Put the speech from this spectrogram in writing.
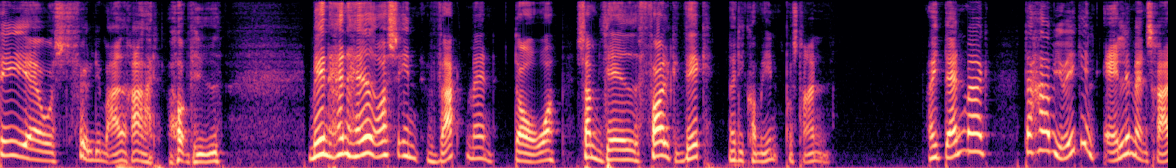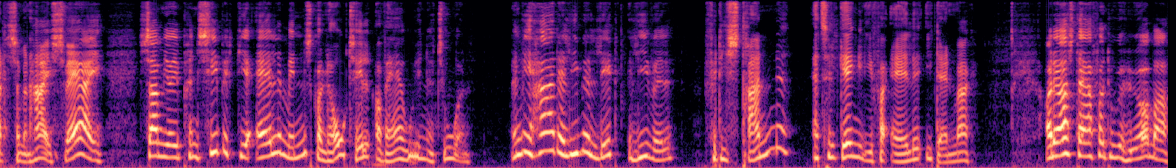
Det er jo selvfølgelig meget rart at vide. Men han havde også en vagtmand derover, som jagede folk væk, når de kom ind på stranden. Og i Danmark, der har vi jo ikke en allemandsret, som man har i Sverige, som jo i princippet giver alle mennesker lov til at være ude i naturen. Men vi har det alligevel lidt alligevel, fordi strandene er tilgængelige for alle i Danmark. Og det er også derfor, du vil høre mig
